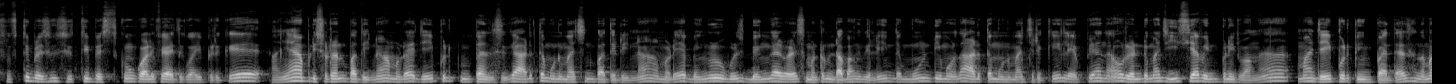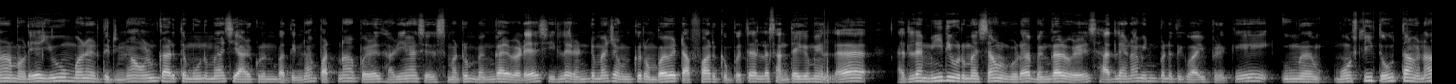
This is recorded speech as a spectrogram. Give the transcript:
ஃபிஃப்த்து பிளஸுக்கும் சிக்ஸ்த்து பிளஸுக்கும் குவாலிஃபை ஆகிறதுக்கு வாய்ப்பு இருக்குது ஏன் அப்படி சொல்கிறேன்னு பார்த்தீங்கன்னா நம்மளுடைய ஜெய்ப்பூர் பிங்க் பேத்தர்ஸுக்கு அடுத்த மூணு மேட்ச்னு பார்த்துட்டிங்கன்னா நம்மளுடைய பெங்களூர் புல்ஸ் பெங்கால் வாரியர்ஸ் மற்றும் டபாங் தில்லி இந்த மூணு டீமோட தான் அடுத்த மூணு மேட்ச் இருக்குது இல்லை எப்படியா இருந்தாலும் ரெண்டு மேட்ச் ஈஸியாக வின் பண்ணிடுவாங்க. நம்ம ஜெய்ப்பூர் கிங் பேத்தர்ஸ் அந்த மாதிரி நம்மளுடைய யூம்பான்னு எடுத்துக்கிட்டிங்கன்னா அவங்களுக்கு அடுத்த மூணு மேட்ச் யார் பார்த்தீங்கன்னா பட்னா பைரேட்ஸ் ஹரியானா சேஸ் மற்றும் பெங்கால் வெடேஸ் இல்லை ரெண்டு மேட்ச் அவங்களுக்கு ரொம்பவே டஃப்பாக இருக்க. போது அதில் சந்தேகமே இல்லை. அதில் மீதி ஒரு மேட்ச் தான் அவங்க கூட பெங்கால் வாரியர்ஸ் அதில் என்ன வின் பண்ணுறதுக்கு வாய்ப்பு இருக்குது இவங்க மோஸ்ட்லி தோத்தாங்கன்னா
